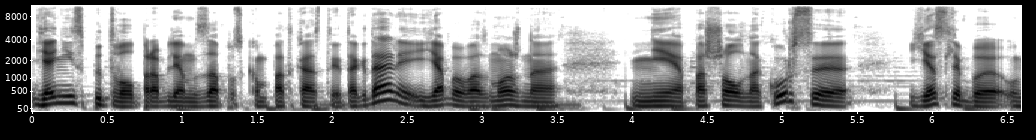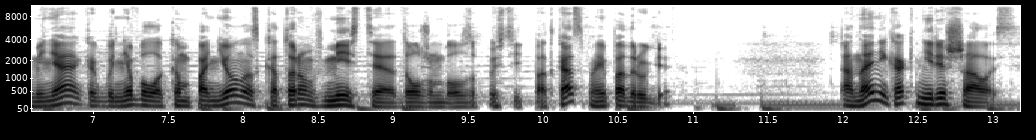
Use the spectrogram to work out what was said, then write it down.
я не испытывал проблем с запуском подкаста и так далее, и я бы, возможно, не пошел на курсы, если бы у меня как бы не было компаньона, с которым вместе я должен был запустить подкаст моей подруги. Она никак не решалась.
